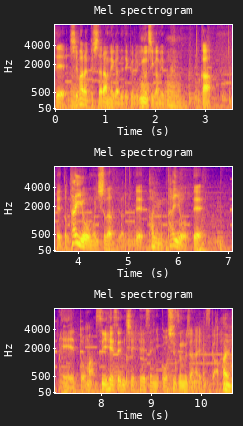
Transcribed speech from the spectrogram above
て、ん。しばらくしたら芽が出てくる。命が芽吹くうん。とか、えっと太陽も一緒だって言われてて太陽。太陽って、えっとまあ、水平線地平線にこう沈むじゃないですか。はいは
